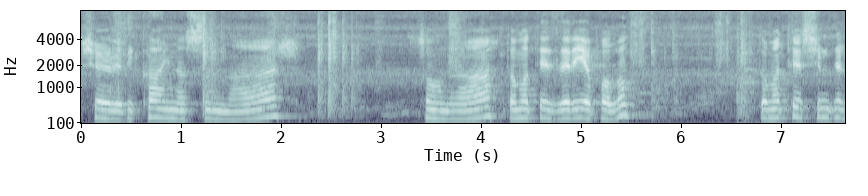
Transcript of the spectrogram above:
Şöyle bir kaynasınlar. Sonra domatesleri yapalım. Domates şimdi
